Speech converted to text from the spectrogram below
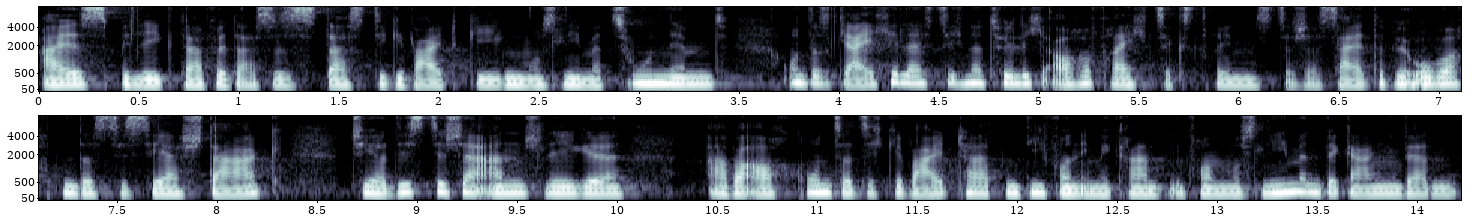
als Beleg dafür, dass, es, dass die Gewalt gegen Muslime zunimmt. Und das Gleiche lässt sich natürlich auch auf rechtsextremistischer Seite beobachten, dass sie sehr stark dschihadistische Anschläge, aber auch grundsätzlich Gewalttaten, die von Immigranten, von Muslimen begangen werden,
